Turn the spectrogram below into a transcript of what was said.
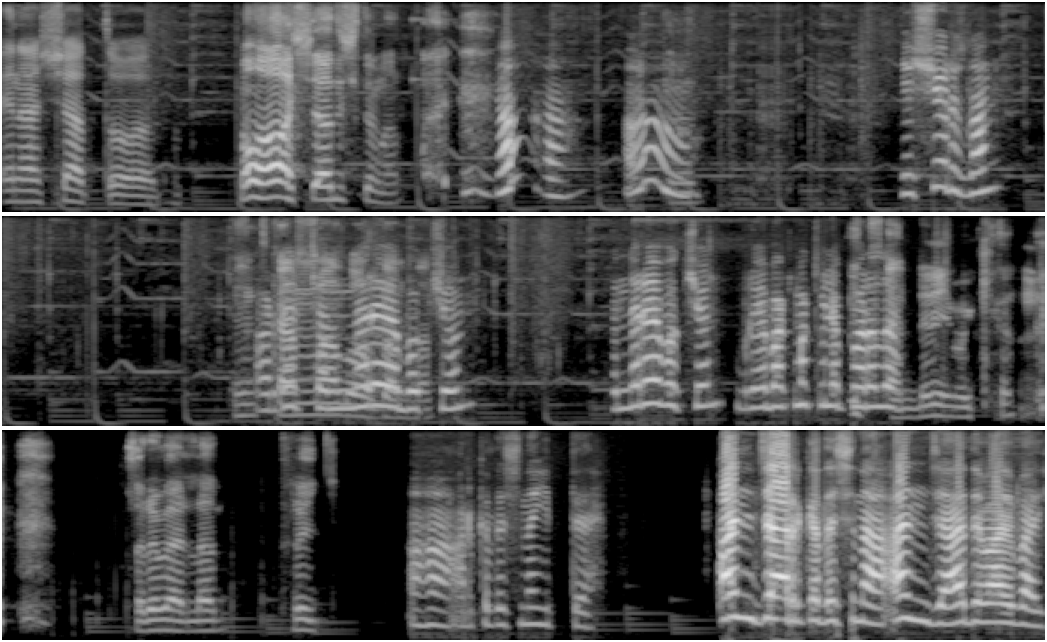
Beni aşağı attı o adam. Aa aşağı düştüm lan. Aa. Aa. Evet. Yaşıyoruz lan. Kardeş İntikamımı al sen nereye adamdan. bakıyorsun? Sen nereye bakıyorsun? Buraya bakmak bile paralı. Sen nereye bakıyorsun? Para ver lan. Direkt. Aha arkadaşına gitti. Anca arkadaşına anca hadi bay bay.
